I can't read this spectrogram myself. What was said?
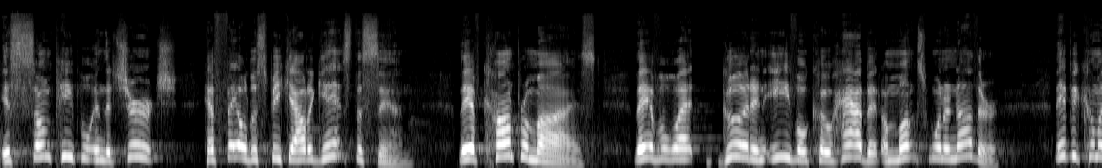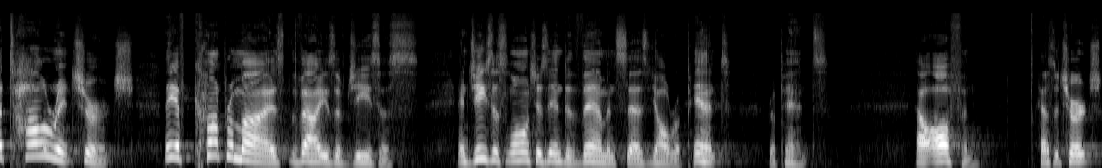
is some people in the church have failed to speak out against the sin. They have compromised. They have let good and evil cohabit amongst one another. They've become a tolerant church. They have compromised the values of Jesus. And Jesus launches into them and says, Y'all repent, repent. How often has the church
